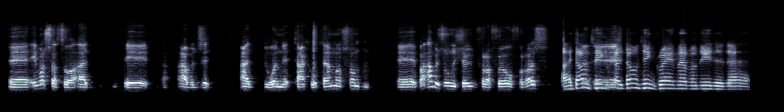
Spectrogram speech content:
Uh, he must have thought I'd, uh, I was I'd the one that tackled him or something. Uh, but I was only shouting for a foul for us. I don't think uh, I don't think Graham ever needed uh,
